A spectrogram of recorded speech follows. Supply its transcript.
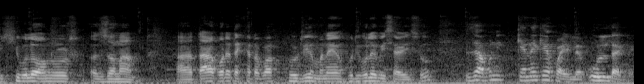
লিখিবলৈ অনুৰোধ জনাম। তাৰ আগতে তেখেতৰ পৰা সুধি মানে সুধিবলৈ বিচাৰিছোঁ যে আপুনি কেনেকৈ পাৰিলে ওলটাকে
